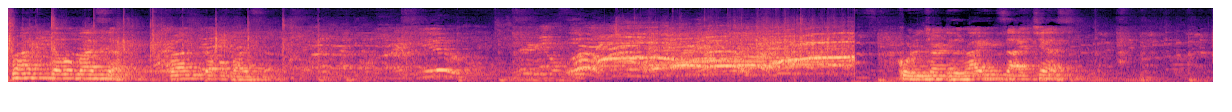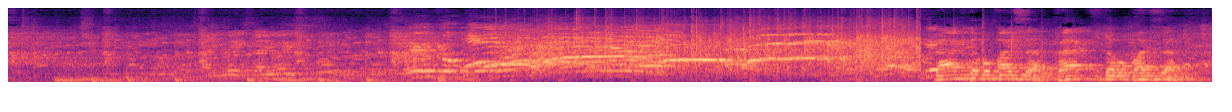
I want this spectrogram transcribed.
Front double bicep. Front double bicep. You. Quarter turn to the right, side chest. Back double bicep. Back double bicep.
